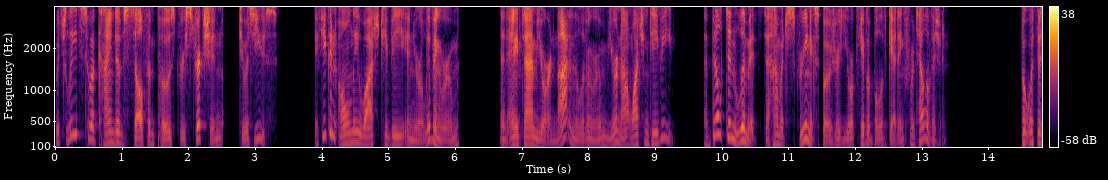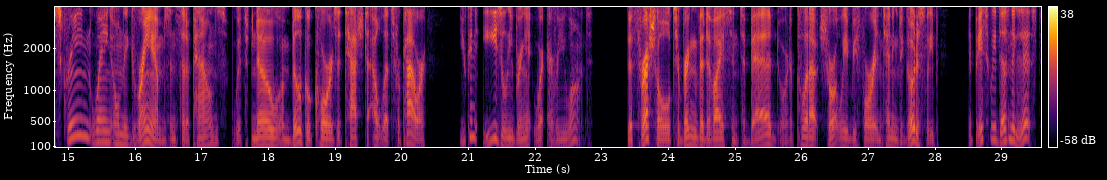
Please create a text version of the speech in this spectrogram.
which leads to a kind of self imposed restriction to its use. If you can only watch TV in your living room, then anytime you're not in the living room, you're not watching TV, a built in limit to how much screen exposure you're capable of getting from a television. But with a screen weighing only grams instead of pounds, with no umbilical cords attached to outlets for power, you can easily bring it wherever you want. The threshold to bring the device into bed or to pull it out shortly before intending to go to sleep, it basically doesn't exist,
